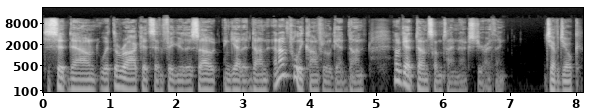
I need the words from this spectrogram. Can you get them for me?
to sit down with the Rockets and figure this out and get it done. And I'm fully confident it'll get done. It'll get done sometime next year, I think. Do you have a joke?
